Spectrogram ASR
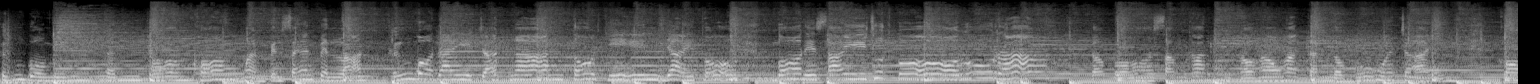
ถึงบ่มีเงินทองของมันเป็นแสนเป็นล้าน ถึงบ่ได้จัดงานโต๊ะจีนใหญ่โตบ่ได้ใส่ชุดโกรูหราก็บ่สำคัญเท่าเฮาฮักกันดอกหัวใจ ขอ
